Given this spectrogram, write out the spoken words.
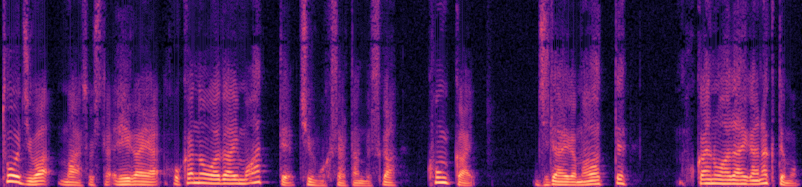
当時は、まあそうした映画や他の話題もあって注目されたんですが、今回時代が回って他の話題がなくても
